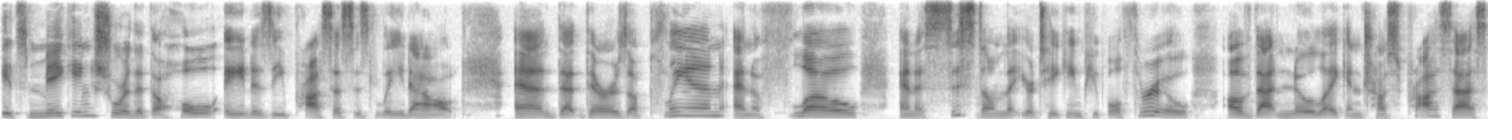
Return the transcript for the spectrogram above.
It's making sure that the whole A to Z process is laid out and that there is a plan and a flow and a system that you're taking people through of that know, like, and trust process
